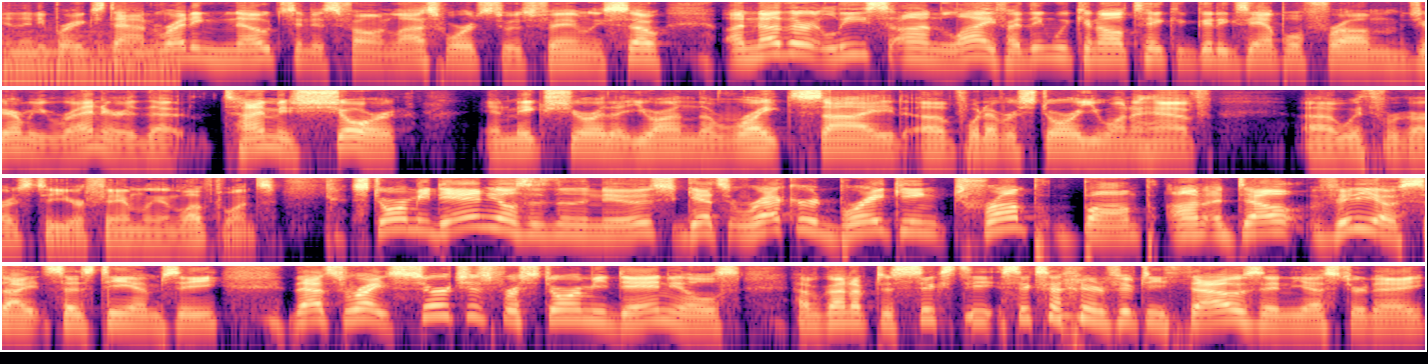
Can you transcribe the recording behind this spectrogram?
And then he breaks down, writing notes in his phone, last words to his family. So, another lease on life. I think we can all take a good example from Jeremy Renner that time is short and make sure that you're on the right side of whatever story you want to have uh, with regards to your family and loved ones. Stormy Daniels is in the news, gets record breaking Trump bump on adult video site, says TMZ. That's right. Searches for Stormy Daniels have gone up to 60, 650,000 yesterday.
